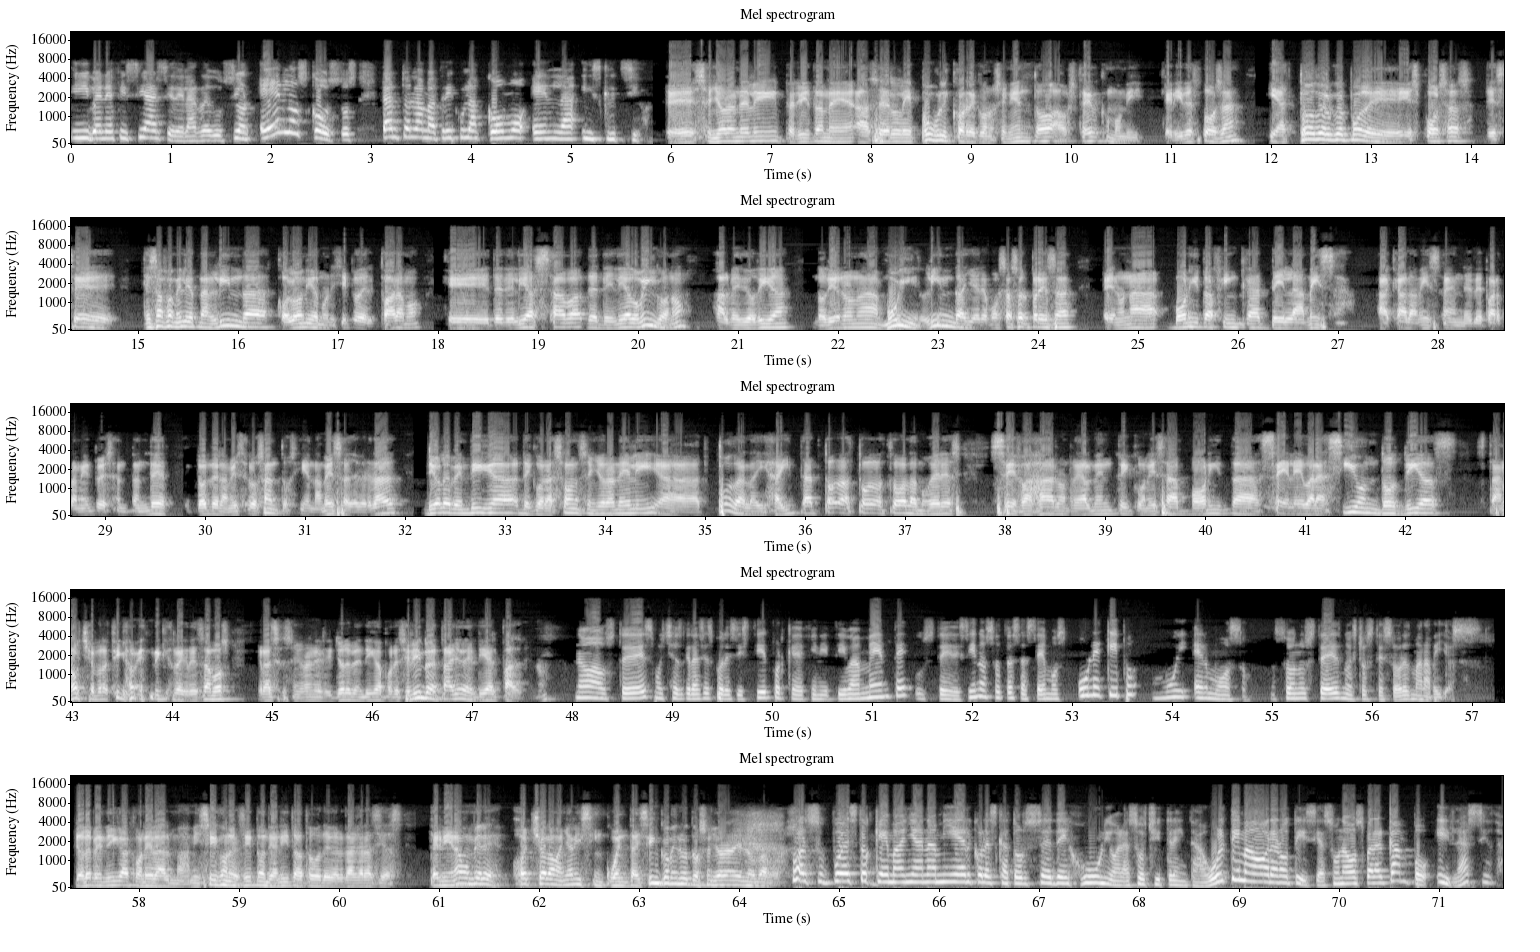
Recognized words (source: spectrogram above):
y beneficiarse de la reducción en los costos, tanto en la matrícula como en la inscripción. Eh, señora Nelly, permítame hacerle público reconocimiento a usted como mi querida esposa y a todo el grupo de esposas de, ese, de esa familia tan linda, colonia, municipio del Páramo, que desde el día sábado, desde el día domingo, ¿no? Al mediodía, nos dieron una muy linda y hermosa sorpresa en una bonita finca de la mesa, acá la mesa en el departamento de Santander, donde la mesa de los santos y en la mesa de verdad. Dios le bendiga de corazón, señora Nelly, a toda la hijadita, todas, todas, todas las mujeres se bajaron realmente con esa bonita celebración, dos días esta noche prácticamente que regresamos. Gracias, señora Nelly. Dios le bendiga por ese lindo detalle del Día del Padre, ¿no? No, a ustedes muchas gracias por existir porque definitivamente ustedes y nosotros hacemos un equipo muy hermoso. Son ustedes nuestros tesoros maravillosos. Dios les bendiga con el alma. Mis hijos necesitan de Anita a todos, de verdad, gracias. Terminamos, mire, 8 de la mañana y 55 minutos, señora, y nos vamos. Por supuesto que mañana, miércoles 14 de junio a las 8 y 30, última hora noticias, una voz para el campo y la ciudad.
